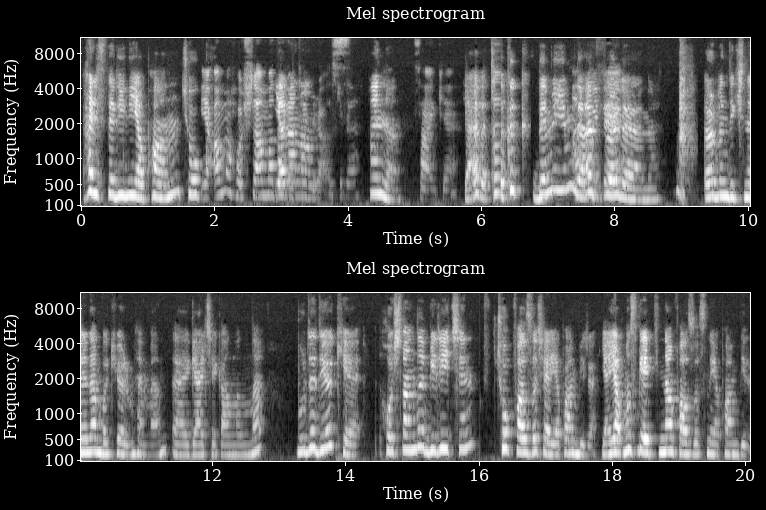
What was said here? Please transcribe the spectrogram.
her istediğini yapan çok Ya ama hoşlanmadan Yaranan biraz. gibi. aynen. Sanki. Ya evet takık demeyeyim de hep böyle yani. Urban Dictionary'den bakıyorum hemen e, gerçek anlamına. Burada diyor ki hoşlandığı biri için çok fazla şey yapan biri. Yani yapması gerektiğinden fazlasını yapan biri.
